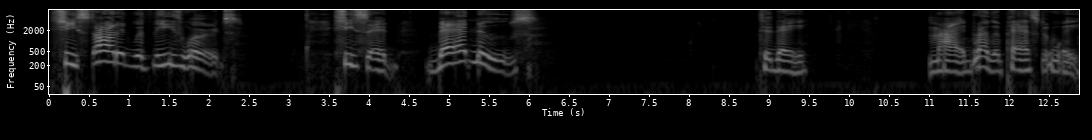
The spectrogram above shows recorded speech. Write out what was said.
she started with these words. She said, Bad news today. My brother passed away.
